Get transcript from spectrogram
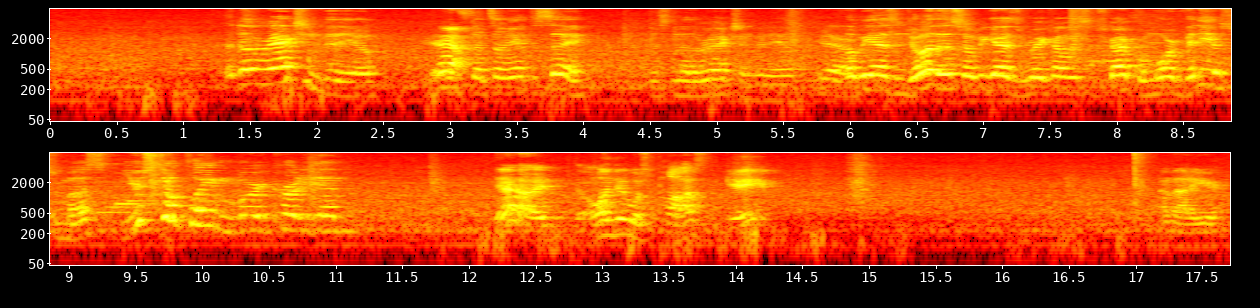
another reaction video. Yeah. That's, that's all you have to say. Just another reaction video. Yeah. Hope you guys enjoy this. Hope you guys rate, comment, subscribe for more videos from us. You're still playing Mario Kart again? Yeah. I, all I did was pause the game. I'm out of here.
